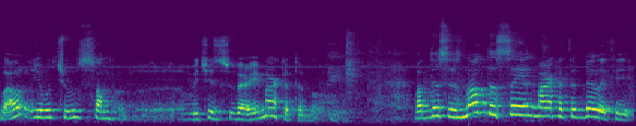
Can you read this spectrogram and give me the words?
Well, you would choose some uh, which is very marketable. But this is not the same marketability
